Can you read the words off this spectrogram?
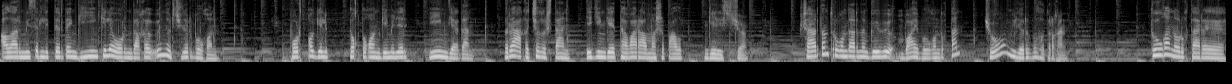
алар мисирликтерден кийинки эле орундагы өнөрчүлөр болгон. Портко келип токтогон кемелер индиядан ырак чыгыштан эгинге товар алмашып алып келишчү. Шаардын тургундарынын көбү бай болгондуктан чоң үйлөрү боло турган. Тууган уруктары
